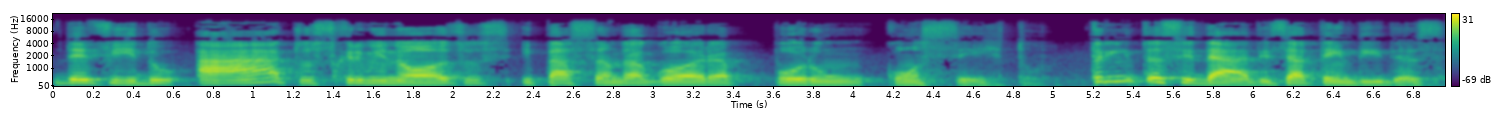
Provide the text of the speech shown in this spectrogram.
devido a atos criminosos e passando agora por um concerto. 30 cidades atendidas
